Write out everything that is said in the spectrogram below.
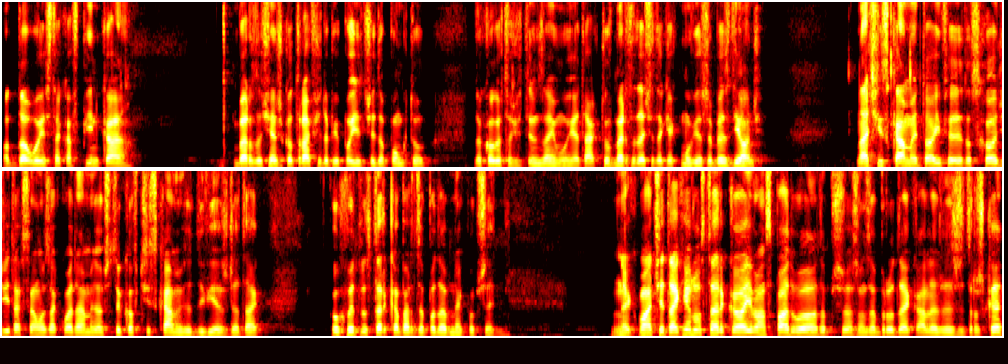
od dołu jest taka wpinka, bardzo ciężko trafić, lepiej pojedziecie do punktu, do kogoś, kto się tym zajmuje, tak? Tu w Mercedesie, tak jak mówię, żeby zdjąć, naciskamy to i wtedy to schodzi, tak samo zakładamy, to już tylko wciskamy, wtedy wjeżdża, tak? Uchwyt lusterka bardzo podobny jak poprzedni. Jak macie takie lusterko i wam spadło, to przepraszam za brudek, ale leży troszkę,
